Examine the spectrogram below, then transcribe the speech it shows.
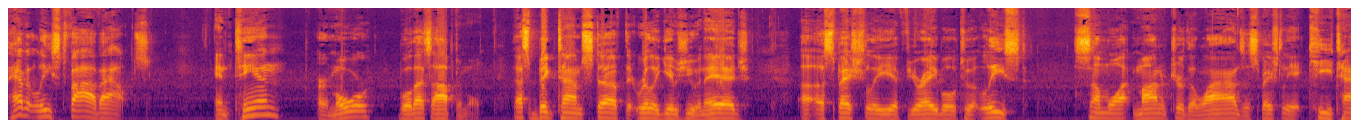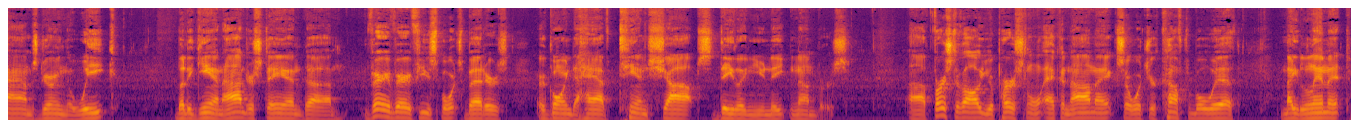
Have at least five outs, and ten or more, well, that's optimal. That's big time stuff that really gives you an edge. uh, especially if you're able to at least somewhat monitor the lines, especially at key times during the week. But again, I understand uh, very, very few sports bettors are going to have 10 shops dealing unique numbers. Uh, first of all, your personal economics or what you're comfortable with may limit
